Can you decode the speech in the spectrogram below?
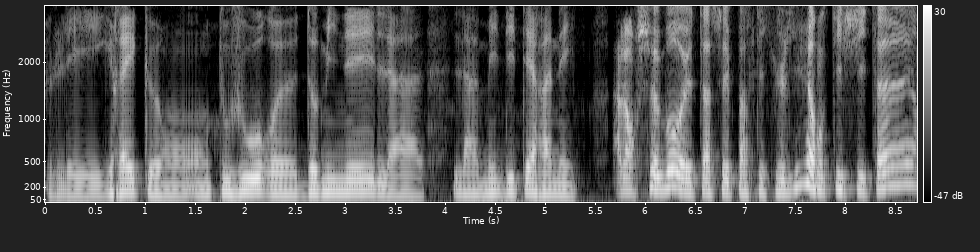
les Grecs ont, toujours euh, dominé la, la, Méditerranée. Alors ce mot est assez particulier, anticitaire.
